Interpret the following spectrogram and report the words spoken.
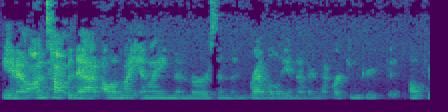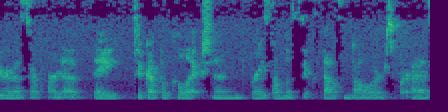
you know, on top of that, all of my BNI members and then Reveille, another networking group that all three of us are part of, they took up a collection, raised almost six thousand dollars for us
